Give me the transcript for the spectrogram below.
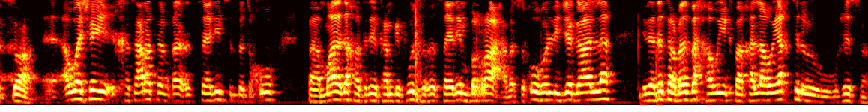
السؤال. آه، أول شيء خسارته الصيادين بسبه أخوه فما له دخل كان بيفوز الصيادين بالراحة بس أخوه هو اللي جا قال له إذا ذكر بذبح خويك فخلاه يقتل وش اسمه؟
